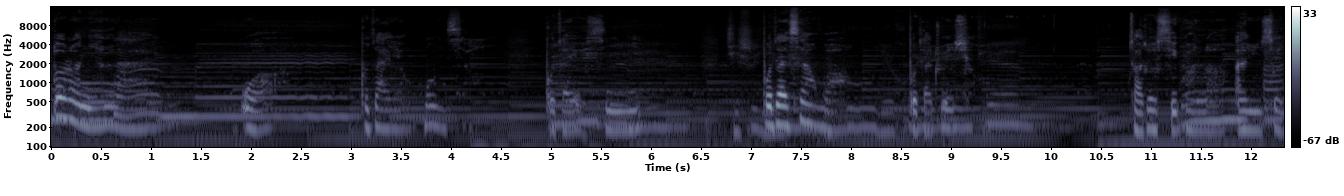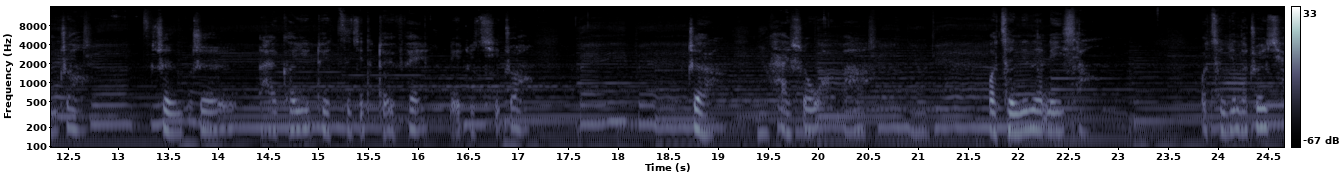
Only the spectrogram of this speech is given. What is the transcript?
多少年来，我不再有梦想，不再有心意，不再向往，不再追求，早就习惯了安于现状，甚至还可以对自己的颓废理直气壮。这还是我吗？我曾经的理想，我曾经的追求，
